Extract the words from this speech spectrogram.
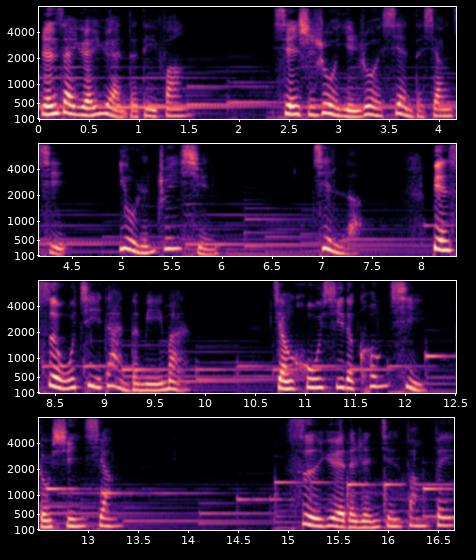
人在远远的地方，先是若隐若现的香气，诱人追寻；近了，便肆无忌惮的弥漫，将呼吸的空气都熏香。四月的人间芳菲，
